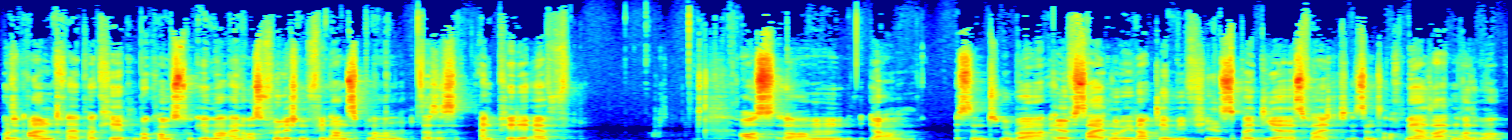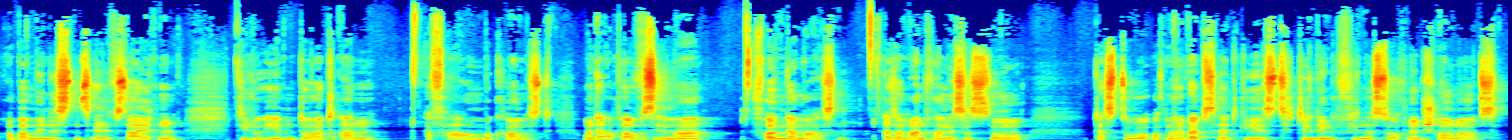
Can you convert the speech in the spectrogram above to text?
Und in allen drei Paketen bekommst du immer einen ausführlichen Finanzplan. Das ist ein PDF aus ähm, ja, es sind über elf Seiten oder je nachdem, wie viel es bei dir ist, vielleicht sind es auch mehr Seiten, also, aber mindestens elf Seiten, die du eben dort an Erfahrung bekommst. Und der Ablauf ist immer folgendermaßen. Also am Anfang ist es so, dass du auf meine Website gehst, den Link findest du auch in den Show Notes.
